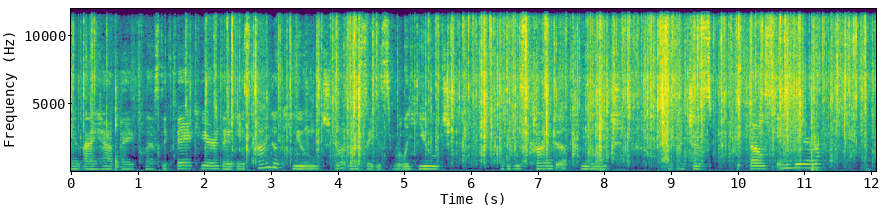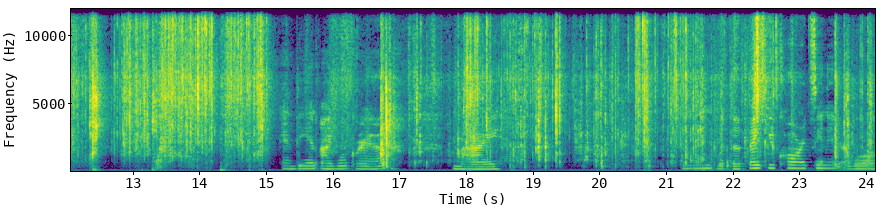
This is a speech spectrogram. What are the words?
and I have a plastic bag here that is kind of huge. I'm not going to say it's really huge, but it is kind of huge. And I just put those in there. And then I will grab my thing with the thank you cards in it. I will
